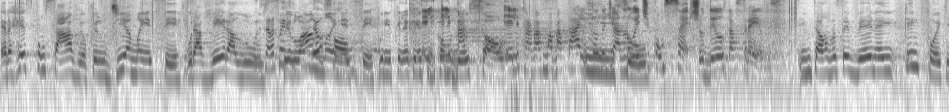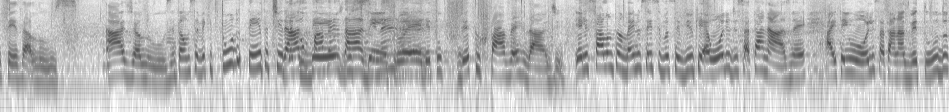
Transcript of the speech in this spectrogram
era responsável pelo dia amanhecer, por haver a luz, isso pelo amanhecer. Por isso que ele é conhecido como ba- Deus Sol. ele travava uma batalha todo dia à Isso. noite com Sete, o deus das trevas. Então você vê, né, quem foi que fez a luz? Haja luz. Então você vê que tudo tenta tirar Deturpar a Deus verdade, do centro, né? é, detur- deturpar a verdade. E eles falam também, não sei se você viu, que é o olho de Satanás, né? Aí tem o olho, Satanás vê tudo,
